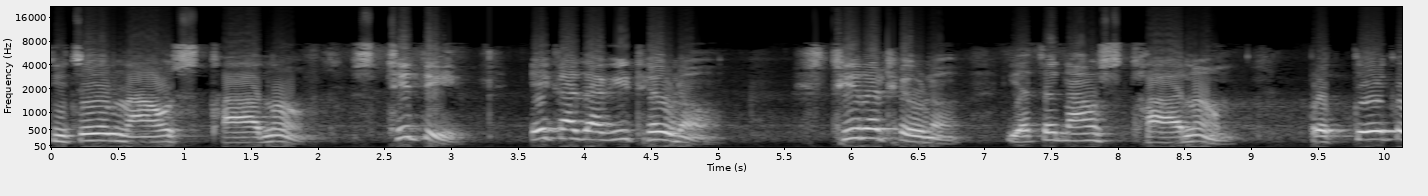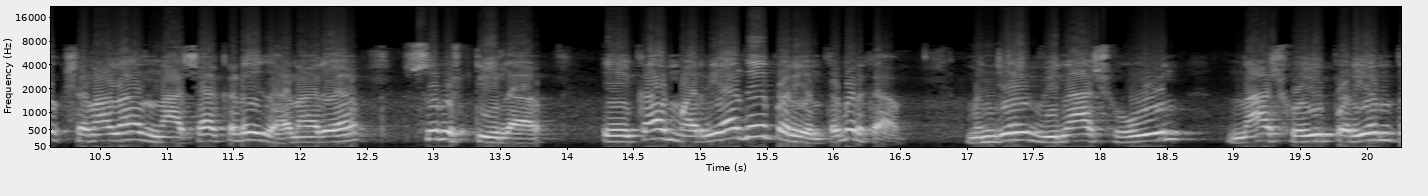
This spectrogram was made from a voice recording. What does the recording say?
तिचे नाव स्थान स्थिती एका जागी ठेवणं स्थिर ठेवणं याचं नाव स्थान. प्रत्येक क्षणाला नाशाकडे जाणाऱ्या सृष्टीला एका मर्यादेपर्यंत बर का? म्हणजे विनाश होऊन नाश होईपर्यंत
